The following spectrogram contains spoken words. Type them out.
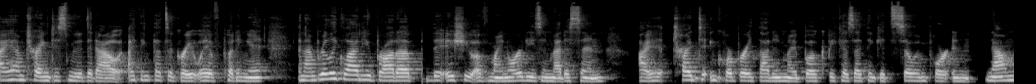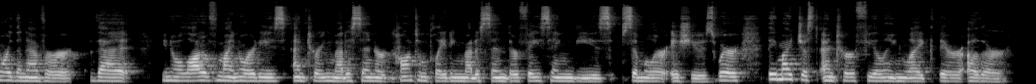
I am trying to smooth it out. I think that's a great way of putting it. And I'm really glad you brought up the issue of minorities in medicine. I tried to incorporate that in my book because I think it's so important now more than ever that you know, a lot of minorities entering medicine or contemplating medicine, they're facing these similar issues where they might just enter feeling like they're other,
